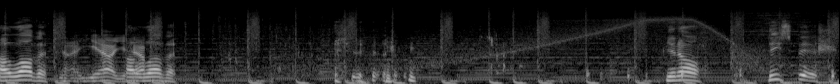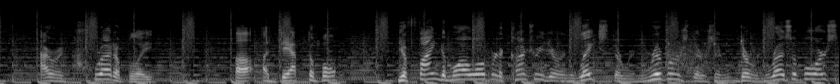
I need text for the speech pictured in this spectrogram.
I love it. Uh, yeah, you I love it. you know, these fish are incredibly uh, adaptable. You find them all over the country. They're in lakes, they're in rivers, they're in, they're in reservoirs,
